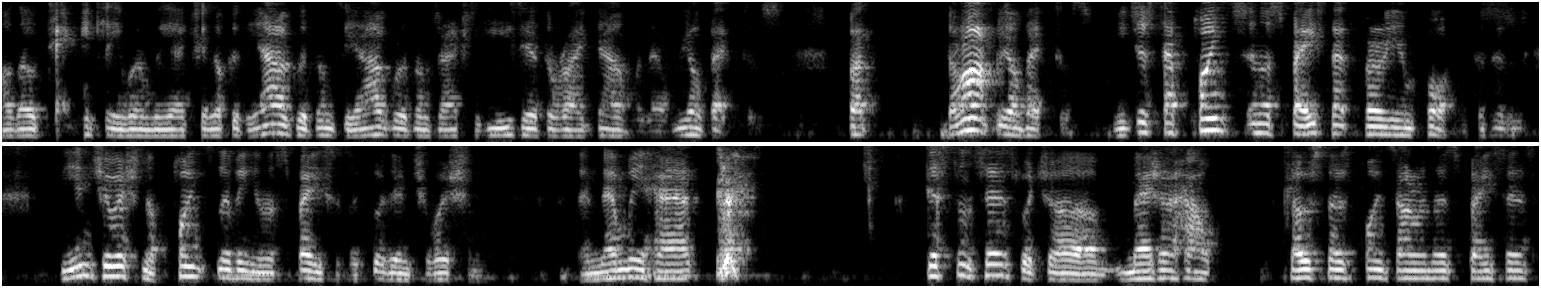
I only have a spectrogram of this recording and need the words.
Although technically, when we actually look at the algorithms, the algorithms are actually easier to write down when they're real vectors. But there aren't real vectors. You just have points in a space. That's very important because the intuition of points living in a space is a good intuition. And then we had distances, which uh, measure how close those points are in those spaces.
